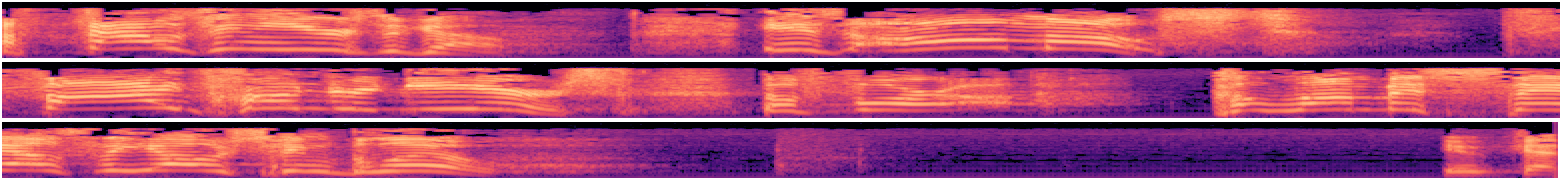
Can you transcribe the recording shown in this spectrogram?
A thousand years ago is almost 500 years before Columbus sails the ocean blue. You get,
